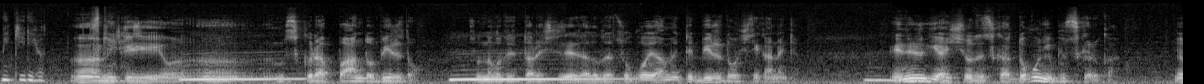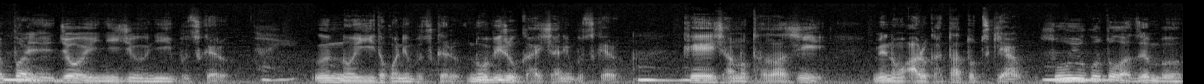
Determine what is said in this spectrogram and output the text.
見切りを見切りを、うん、スクラップビルド。そんなこと言ったら失礼だけどそこをやめてビルドをしていかなきゃ。エネルギーは一緒ですか？らどこにぶつけるか。やっぱり上位22にぶつける、はい、運のいいとこにぶつける。伸びる会社にぶつける、経営者の正しい目のある方と付き合う、そういうことが全部、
